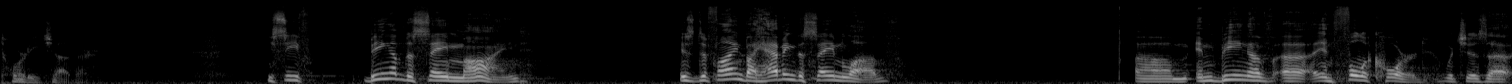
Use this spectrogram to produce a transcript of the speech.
toward each other. You see, being of the same mind is defined by having the same love um, and being of uh, in full accord, which is a,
